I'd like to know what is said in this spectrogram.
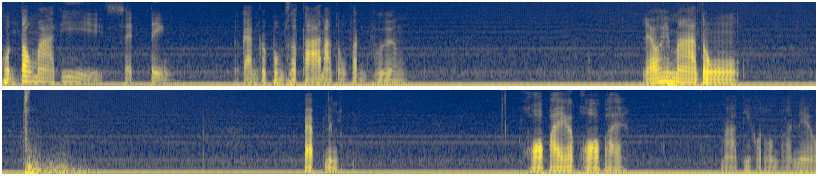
คุณต้องมาที่ setting โดยการกดปุ่ม start มาตรงฟันเฟือง แล้วให้มาตรง แป๊บหนึ่ง ขออภัยครับ ขออภัยมาที่ control panel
